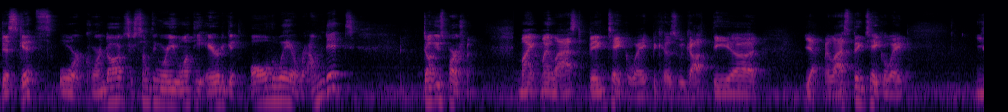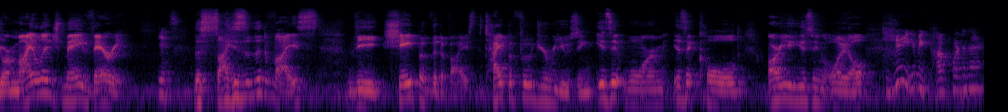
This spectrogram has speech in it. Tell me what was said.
biscuits or corn dogs or something where you want the air to get all the way around it, don't use parchment. My, my last big takeaway, because we got the, uh, yeah, my last big takeaway your mileage may vary. Yes. The size of the device, the shape of the device, the type of food you're using. Is it warm? Is it cold? Are you using oil? Did you know you can make popcorn in there?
